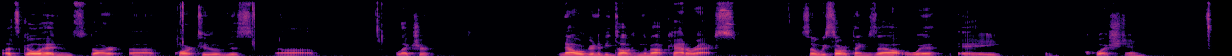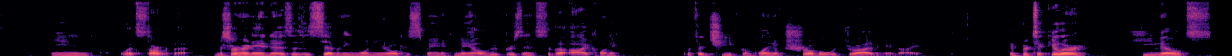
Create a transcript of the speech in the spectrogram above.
let's go ahead and start uh, part two of this uh, lecture. Now we're going to be talking about cataracts. So we start things out with a question, and let's start with that. Mr. Hernandez is a 71 year old Hispanic male who presents to the eye clinic with a chief complaint of trouble with driving at night. In particular, he notes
